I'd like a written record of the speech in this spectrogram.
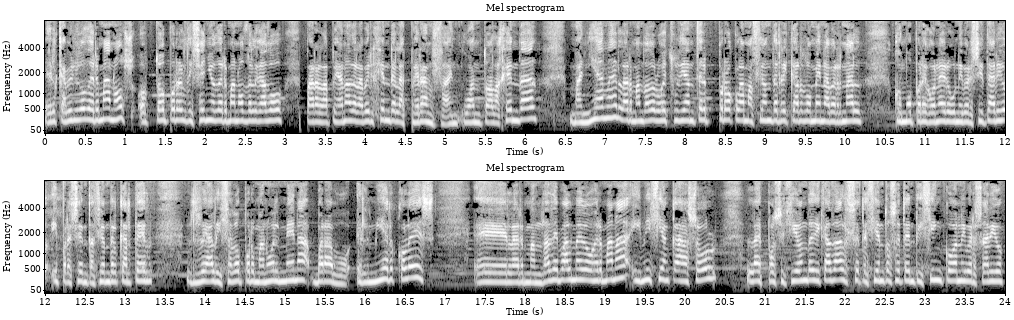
el Cabildo de Hermanos, optó por el diseño de Hermanos Delgado para la peana de la Virgen de la Esperanza. En cuanto a la agenda, mañana la Hermandad de los Estudiantes, proclamación de Ricardo Mena Bernal como pregonero universitario y presentación del cartel realizado por Manuel Mena Bravo. El miércoles, eh, la Hermandad de Valme Dos Hermanas inicia en Cajasol la exposición dedicada al 775 aniversario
